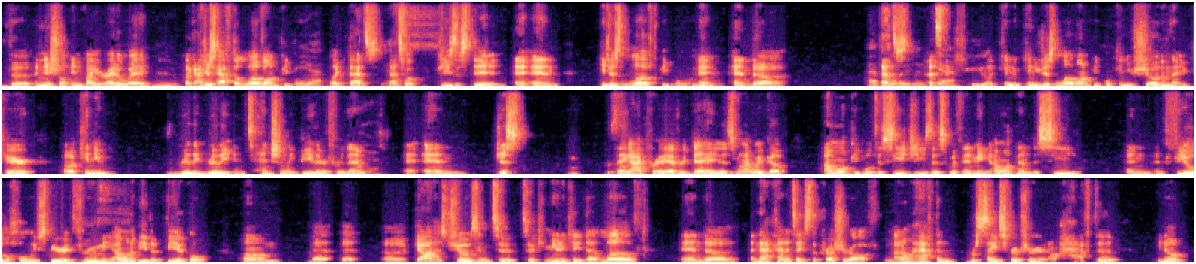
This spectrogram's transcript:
the initial invite right away. Mm, Like I just have to love on people. yeah, Like that's that's what Jesus did, and, and he just loved people, and Mhm. and uh, that's absolutely, that's yeah, the key. Like, can you can you just love on people? Can you show them that you care? Uh, can you really really intentionally be there for them? yeah. And just the thing I pray every day is when I wake up, I want people to see Jesus within me. I want them Mhm. to see and and feel the Holy Spirit through me. I want to be the vehicle um, that that uh, God has chosen to to communicate that love, and uh, and that kind of takes the pressure off. I don't Mhm. have to recite scripture. I don't have to, you know,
